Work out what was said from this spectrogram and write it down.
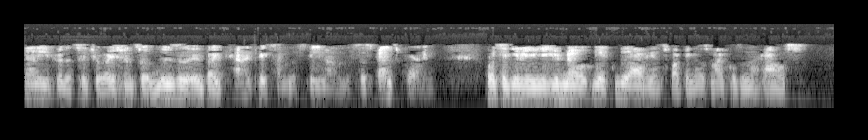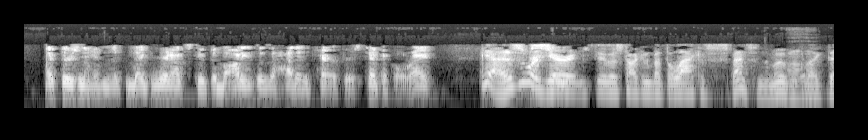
funny for the situation, so it loses. It like kind of takes some of the steam out of the suspense for me. Where it's like you know you, you know like the audience fucking knows Michael's in their house. Like there's nothing that like we're not stupid. The audience is ahead of the characters, typical, right? yeah, this is where So- Garrett was talking about the lack of suspense in the movie. Uh-huh. Like the,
